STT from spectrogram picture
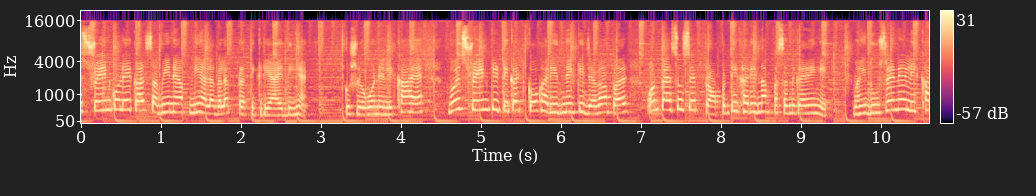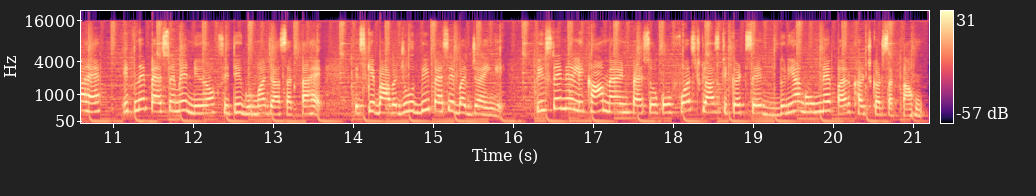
इस ट्रेन को लेकर सभी ने अपनी अलग अलग प्रतिक्रियाएँ दी हैं। कुछ लोगों ने लिखा है, वो इस ट्रेन की टिकट को खरीदने की जगह पर उन पैसों से प्रॉपर्टी खरीदना पसंद करेंगे। वहीं दूसरे ने लिखा है, इतने पैसे में न्यूयॉर्क सिटी घूमा जा सकता है। इसके बावजूद भी पैसे बच जाएँगे। तीसरे ने लिखा, मैं इन पैसों को फ़र्स्ट क्लास टिकट से दुनिया घूमने पर खर्च कर सकता हूँ।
